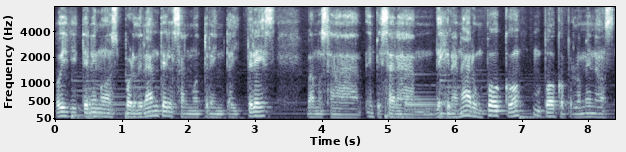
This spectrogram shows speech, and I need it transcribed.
Hoy tenemos por delante el Salmo 33. Vamos a empezar a desgranar un poco, un poco por lo menos,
